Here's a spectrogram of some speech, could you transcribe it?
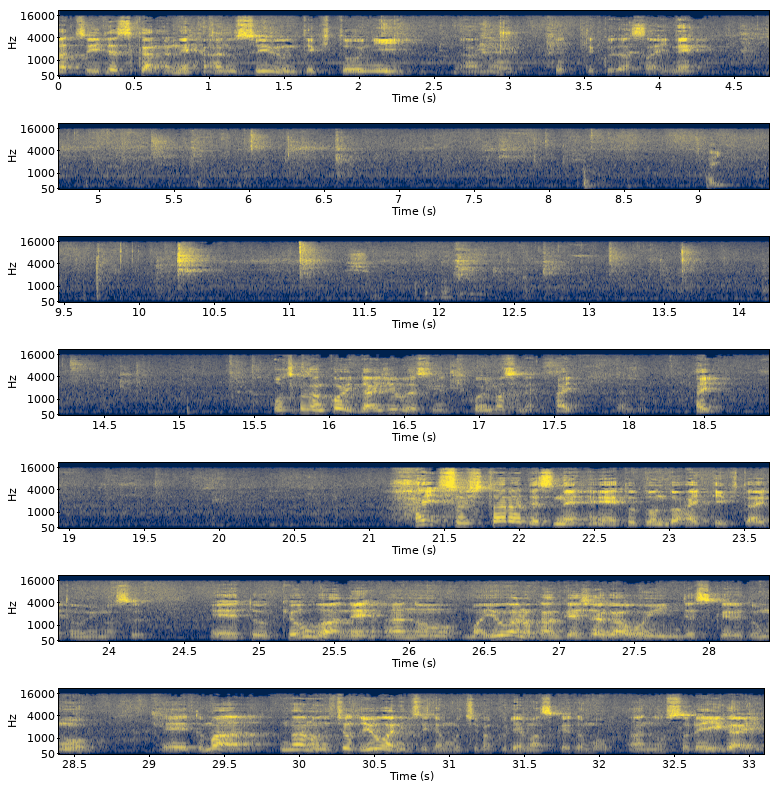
あの暑いですからねあの水分適当にあの取ってくださいね。はい。大塚さん声大丈夫ですね？聞こえますね？はい。大丈夫。はい。はいそしたらですね、えー、とどんどん入っていきたいと思います。えー、と今日はねあの、まあ、ヨガの関係者が多いんですけれども、えーとまあ、なのでちょっとヨガについてはもちろん触れますけどもあのそれ以外、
